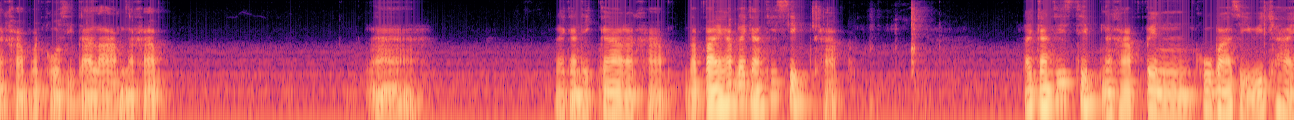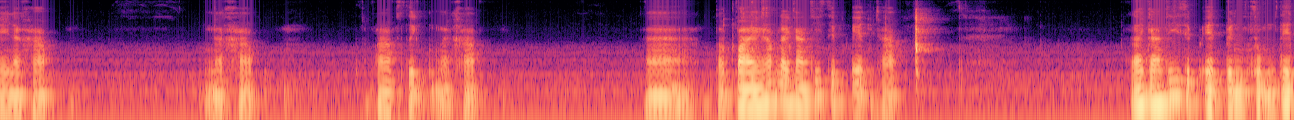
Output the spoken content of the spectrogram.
นะครับวัดโกศิตารามนะครับอ่ารายการที่เก้านะครับ ต่อไปครับรายการที่สิบครับ รายการที่สิบนะครับ เป็นครูบาศรีวิชัยนะครับนะครับสภาพศึกนะครับ อ่า ต่อไปครับรายการที่สิบเอ็ดครับ รายการที่สิบเอ็ดเป็นสมเด็จ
